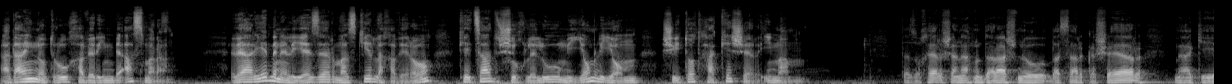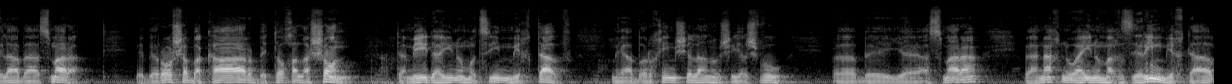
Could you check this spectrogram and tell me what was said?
עדיין נותרו חברים באסמרה. ואריה בן אליעזר מזכיר לחברו כיצד שוכללו מיום ליום שיטות הקשר עמם. אתה זוכר שאנחנו דרשנו בשר כשר מהקהילה באסמרה, ובראש הבקר, בתוך הלשון, תמיד היינו מוצאים מכתב מהבורחים שלנו שישבו אה, באסמרה, ואנחנו היינו מחזירים מכתב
